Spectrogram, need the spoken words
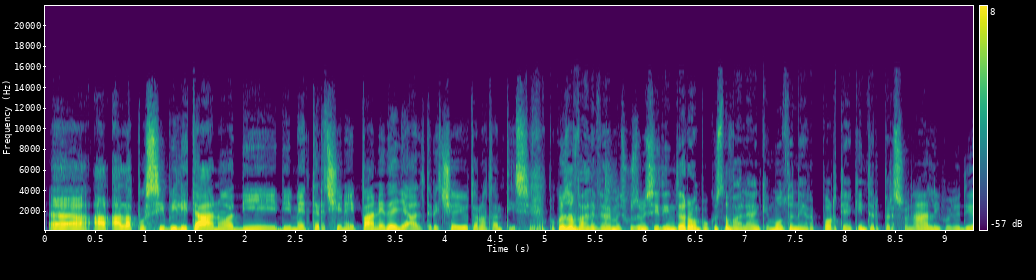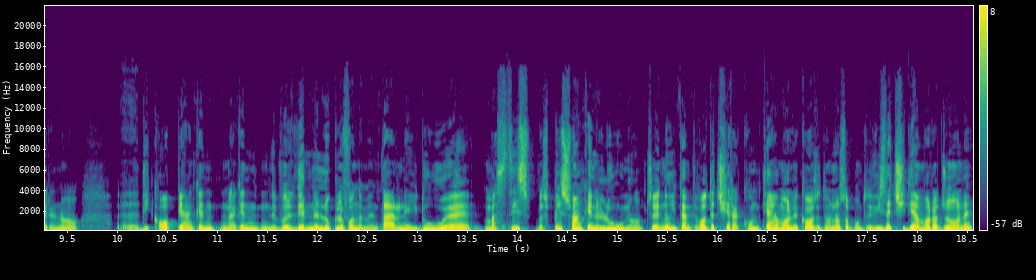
a- alla possibilità no? di, di metterci nei panni degli altri, ci aiutano tantissimo. Ma questo vale veramente, scusami se ti interrompo, questo vale anche molto nei rapporti anche interpersonali, voglio dire, no? Eh, di coppia, anche, anche, voglio dire, nel nucleo fondamentale, nei due, ma stes- spesso anche nell'uno. Cioè noi tante volte ci raccontiamo le cose dal nostro punto di vista e ci diamo ragione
